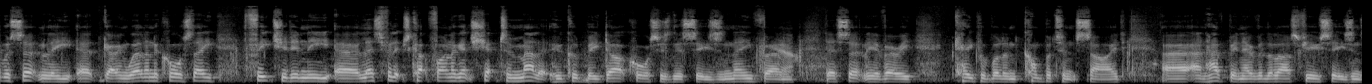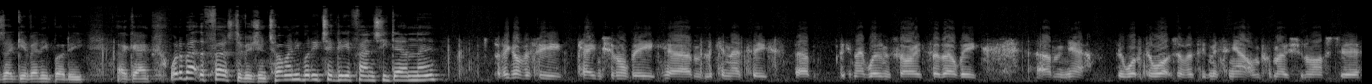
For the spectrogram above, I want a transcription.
were certainly uh, going well. And of course, they featured in the uh, Les Phillips Cup final against Shepton Mallet, who could be dark horses this season. They've yeah. They're certainly a very capable and competent side, uh, and have been over the last few seasons. They give anybody a game. What about the first division, Tom? Anybody tickle your fancy down there? I think obviously Keynsham will be um, licking their teeth, uh, licking their wounds. Sorry, so they'll be, um, yeah, the one to watch. Obviously missing out on promotion last year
